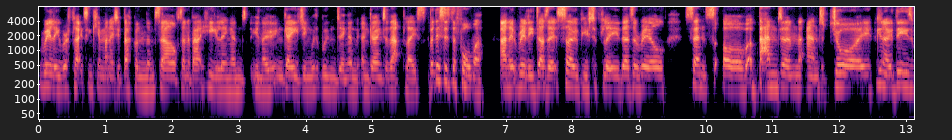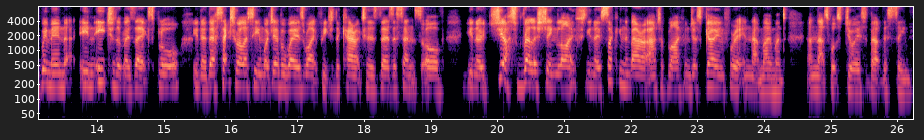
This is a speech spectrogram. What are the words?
really reflecting humanity back on themselves and about healing and you know engaging with wounding and, and going to that place. But this is the former and it really does it so beautifully. There's a real sense of abandon and joy. You know, these women in each of them as they explore, you know, their sexuality in whichever way is right for each of the characters. There's a sense of, you know, just relishing life, you know, sucking the marrow out of life and just going for it in that moment. And that's what's joyous about this scene.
